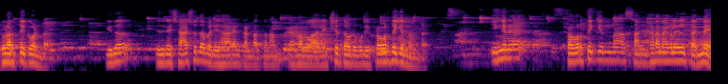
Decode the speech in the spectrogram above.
പുലർത്തിക്കൊണ്ട് ഇത് ഇതിന് ശാശ്വത പരിഹാരം കണ്ടെത്തണം എന്നുള്ള ലക്ഷ്യത്തോടു കൂടി പ്രവർത്തിക്കുന്നുണ്ട്. ഇങ്ങനെ പ്രവർത്തിക്കുന്ന സംഘടനകളിൽ തന്നെ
